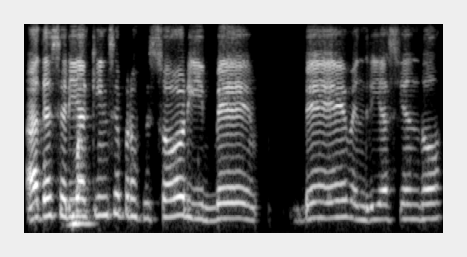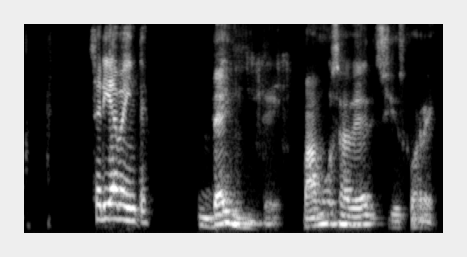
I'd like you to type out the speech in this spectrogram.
AD sería Ma- 15, profesor, y B, BE vendría siendo... Sería 20. 20. Vamos a ver si es correcto.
